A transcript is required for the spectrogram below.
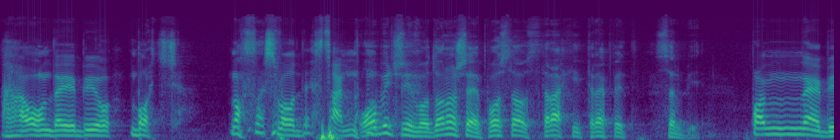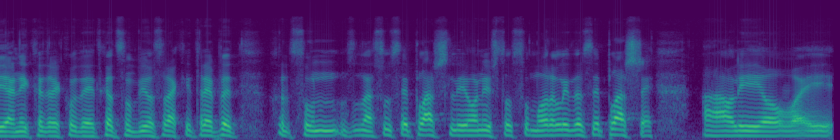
a onda je bio boća. Nosaš vode sa mnom. Obični vodonoša je postao strah i trepet Srbije. Pa ne bi ja nikad rekao da je kad sam bio strah i trepet, kad su, nas su se plašili oni što su morali da se plaše ali ovaj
